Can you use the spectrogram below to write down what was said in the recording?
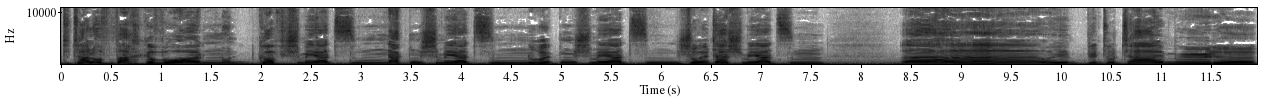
total auf wach geworden und Kopfschmerzen, Nackenschmerzen, Rückenschmerzen, Schulterschmerzen. Ah, ich bin total müde.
